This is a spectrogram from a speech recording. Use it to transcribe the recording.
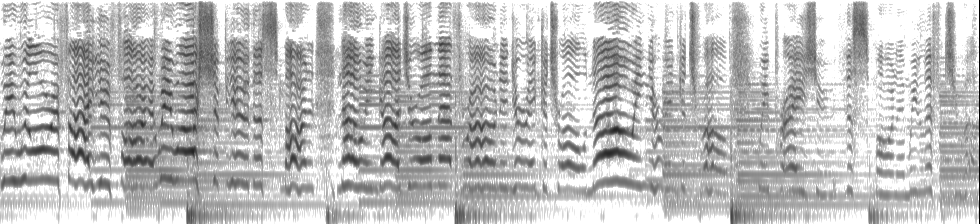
We glorify you for it. We worship you this morning, knowing, God, you're on that throne and you're in control. Knowing you're in control. We praise you this morning. We lift you up.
